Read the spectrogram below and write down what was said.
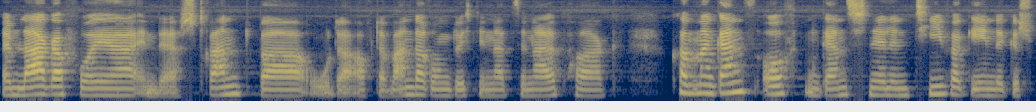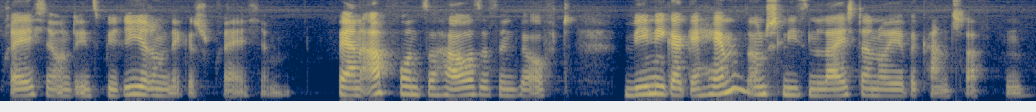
Beim Lagerfeuer, in der Strandbar oder auf der Wanderung durch den Nationalpark kommt man ganz oft und ganz schnell in tiefer gehende Gespräche und inspirierende Gespräche. Fernab von zu Hause sind wir oft weniger gehemmt und schließen leichter neue Bekanntschaften.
